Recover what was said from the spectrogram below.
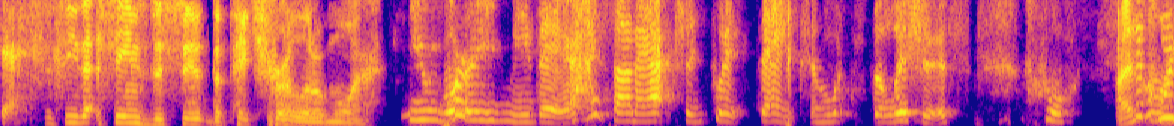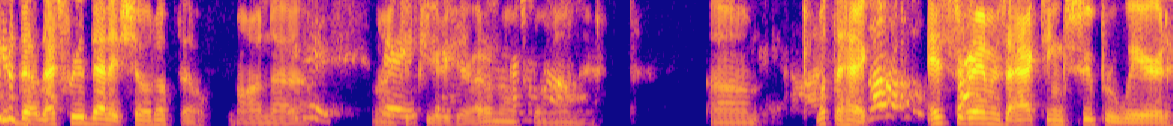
yes. see that seems to suit the picture a little more. You worried me there. I thought I actually put thanks and looks delicious. Oh, I, that's Oh. weird though. That's weird that it showed up though on uh, my computer strange. here. I don't know what's going on there. Um, what the heck? Oh, Instagram is acting super weird.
